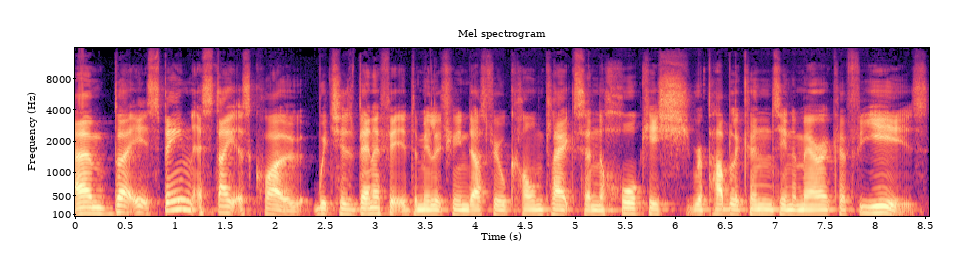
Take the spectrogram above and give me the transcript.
Um, but it's been a status quo which has benefited the military industrial complex and the hawkish Republicans in America for years.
